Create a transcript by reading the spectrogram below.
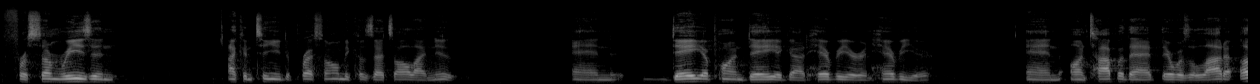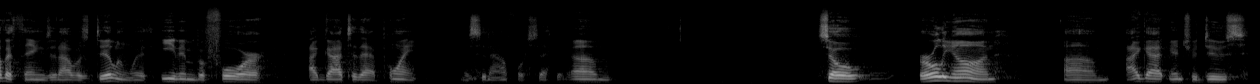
for some reason, I continued to press on because that's all I knew. And day upon day, it got heavier and heavier. And on top of that, there was a lot of other things that I was dealing with even before I got to that point. Going to sit down for a second. Um, so early on, um, I got introduced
